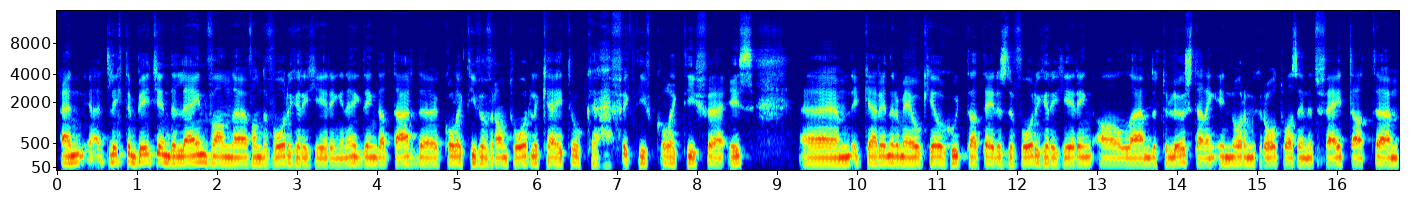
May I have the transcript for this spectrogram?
en ja, het ligt een beetje in de lijn van, van de vorige regeringen. Hè. Ik denk dat daar de collectieve verantwoordelijkheid ook effectief collectief is. Um, ik herinner mij ook heel goed dat tijdens de vorige regering al um, de teleurstelling enorm groot was in het feit dat um,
